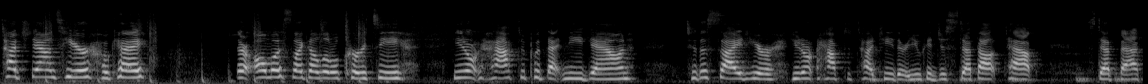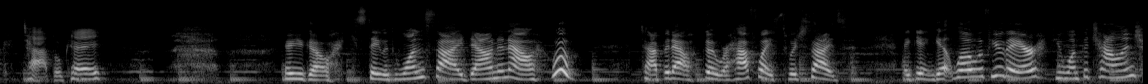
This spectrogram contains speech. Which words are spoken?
touchdowns here, okay? They're almost like a little curtsy. You don't have to put that knee down to the side here. You don't have to touch either. You could just step out, tap, step back, tap, okay? There you go. Stay with one side, down and out. Woo! Tap it out. Good, we're halfway. Switch sides. Again, get low if you're there, if you want the challenge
